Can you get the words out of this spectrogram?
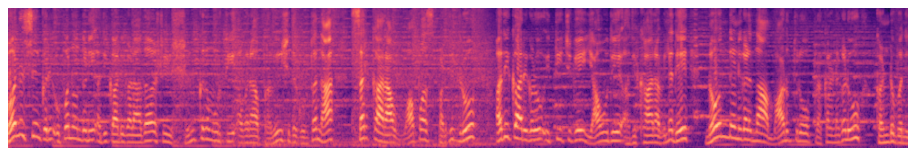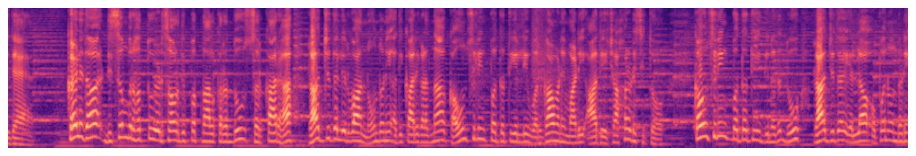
ಬನಶಂಕರಿ ಉಪನೋಂದಣಿ ಅಧಿಕಾರಿಗಳಾದ ಶ್ರೀ ಶಂಕರಮೂರ್ತಿ ಅವರ ಪ್ರವೇಶದ ಗುರುತನ್ನ ಸರ್ಕಾರ ವಾಪಸ್ ಪಡೆದಿದ್ರು ಅಧಿಕಾರಿಗಳು ಇತ್ತೀಚೆಗೆ ಯಾವುದೇ ಅಧಿಕಾರವಿಲ್ಲದೆ ನೋಂದಣಿಗಳನ್ನು ಮಾಡುತ್ತಿರುವ ಪ್ರಕರಣಗಳು ಕಂಡುಬಂದಿದೆ. ಕಳೆದ ಡಿಸೆಂಬರ್ ಹತ್ತು ಎರಡ್ ಸಾವಿರದ ಇಪ್ಪತ್ನಾಲ್ಕರಂದು ಸರ್ಕಾರ ರಾಜ್ಯದಲ್ಲಿರುವ ನೋಂದಣಿ ಅಧಿಕಾರಿಗಳನ್ನು ಕೌನ್ಸಿಲಿಂಗ್ ಪದ್ಧತಿಯಲ್ಲಿ ವರ್ಗಾವಣೆ ಮಾಡಿ ಆದೇಶ ಹೊರಡಿಸಿತ್ತು. ಕೌನ್ಸಿಲಿಂಗ್ ಪದ್ಧತಿ ದಿನದಂದು ರಾಜ್ಯದ ಎಲ್ಲ ಉಪನೋಂದಣಿ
